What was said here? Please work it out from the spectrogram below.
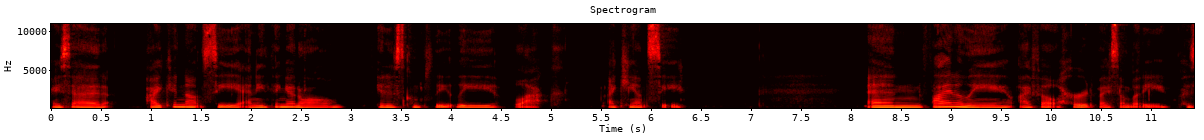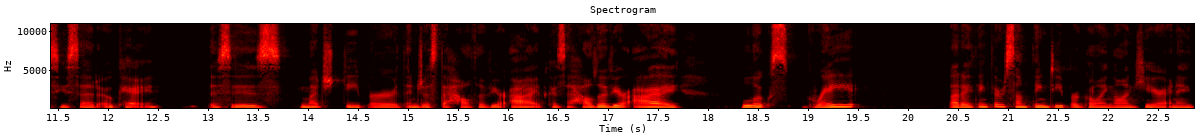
I said, I cannot see anything at all. It is completely black. I can't see. And finally, I felt heard by somebody because he said, okay, this is much deeper than just the health of your eye because the health of your eye looks great, but I think there's something deeper going on here, and I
